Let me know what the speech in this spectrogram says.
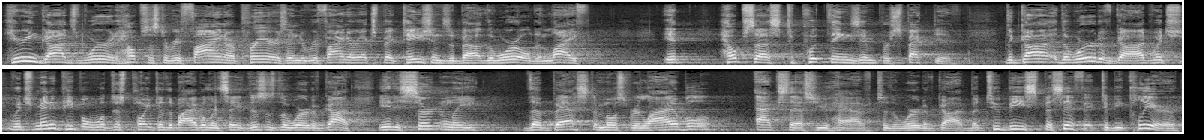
Hearing God's word helps us to refine our prayers and to refine our expectations about the world and life. It helps us to put things in perspective. The, God, the Word of God, which, which many people will just point to the Bible and say, This is the Word of God, it is certainly the best and most reliable access you have to the Word of God. But to be specific, to be clear,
